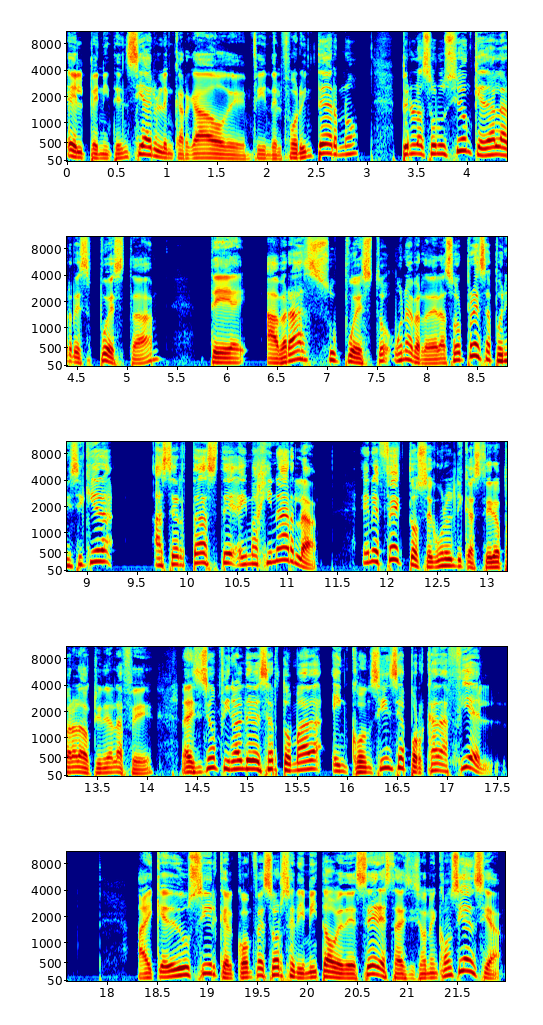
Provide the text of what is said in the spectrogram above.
el penitenciario, el encargado de, fin, del foro interno, pero la solución que da la respuesta te habrá supuesto una verdadera sorpresa, pues ni siquiera acertaste a imaginarla. En efecto, según el Dicasterio para la Doctrina de la Fe, la decisión final debe ser tomada en conciencia por cada fiel. Hay que deducir que el confesor se limita a obedecer esta decisión en conciencia.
